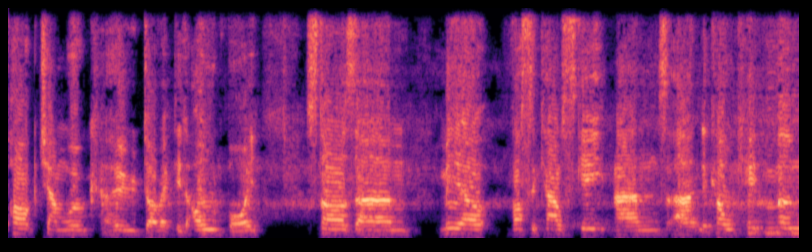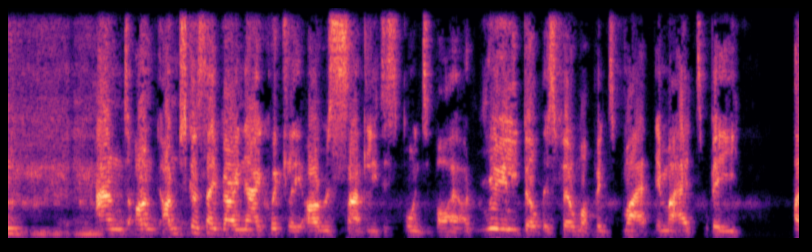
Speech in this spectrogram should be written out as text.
Park Chan Wook, who directed Old Boy, stars um, Mia Wasikowska and uh, Nicole Kidman. And I'm, I'm just going to say very now quickly, I was sadly disappointed by it. I'd really built this film up into my in my head to be a,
